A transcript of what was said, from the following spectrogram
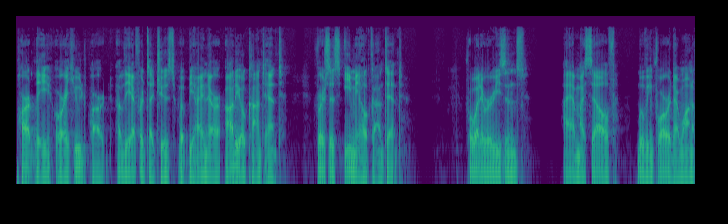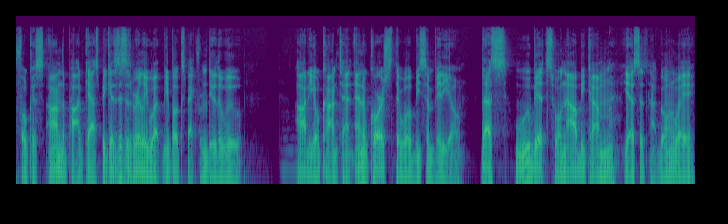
partly or a huge part of the efforts I choose to put behind our audio content versus email content. For whatever reasons, I have myself moving forward, I want to focus on the podcast because this is really what people expect from Do the Woo. audio content, and of course, there will be some video. Thus, Woo Bits will now become, yes, it's not going away.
